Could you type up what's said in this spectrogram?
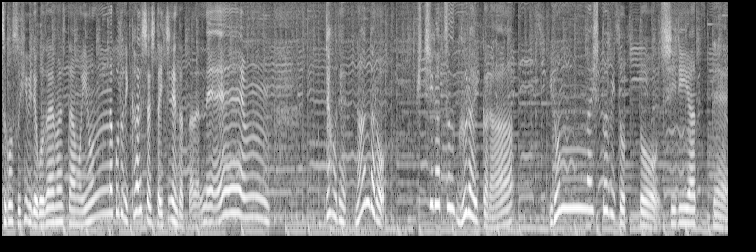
過ごす日々でございました。もういろんなことに感謝した1年だったね。うん。でもねなんだろう7月ぐらいからいろんな人々と知り合って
